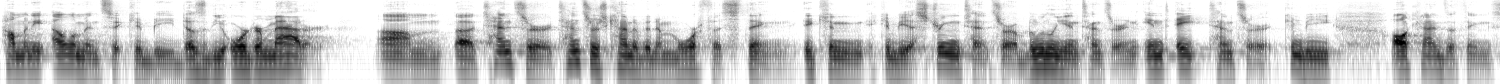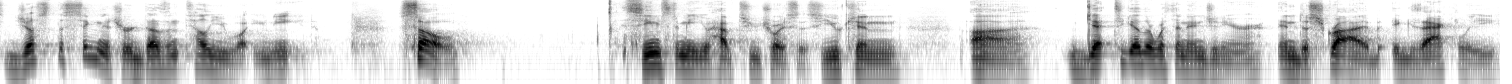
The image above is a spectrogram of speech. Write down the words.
how many elements it could be, does the order matter? Um, a tensor, tensor is kind of an amorphous thing. It can, it can be a string tensor, a Boolean tensor, an int8 tensor. It can be all kinds of things. Just the signature doesn't tell you what you need. So, it seems to me you have two choices. You can uh, get together with an engineer and describe exactly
